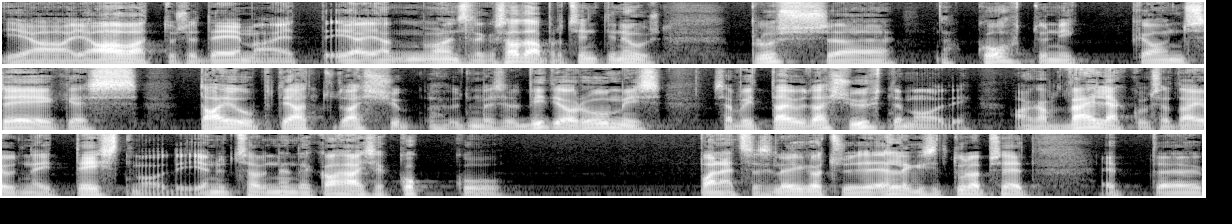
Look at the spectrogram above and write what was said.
ja, ja avatuse teema, et ja, ja ma olen sellega sada protsenti nõus. pluss noh, kohtunik on see, kes tajub teatud asju, noh, ütleme seal videoruumis sa võid tajuda asju ühtemoodi, aga väljakul sa tajud neid teistmoodi ja nüüd sa nende kahe asja kokku paned sa selle õige otsuse, jällegi siit tuleb see, et, et äh,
